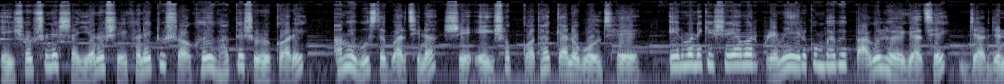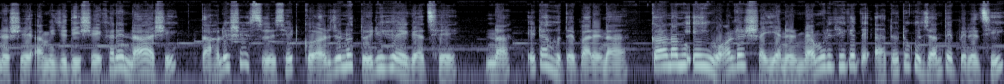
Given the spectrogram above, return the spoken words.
এইসব শুনে সাইয়ানো সেখানে একটু শখ হয়ে ভাবতে শুরু করে, আমি বুঝতে পারছি না সে এইসব কথা কেন বলছে? এর মানে কি সে আমার প্রেমে এরকম ভাবে পাগল হয়ে গেছে? যার জন্য সে আমি যদি সেখানে না আসি, তাহলে সে সুইসাইড করার জন্য তৈরি হয়ে গেছে। না, এটা হতে পারে না। কারণ আমি এই ওয়ার্ল্ডের সাইয়ানের মেমোরি থেকে এতটুকু জানতে পেরেছি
